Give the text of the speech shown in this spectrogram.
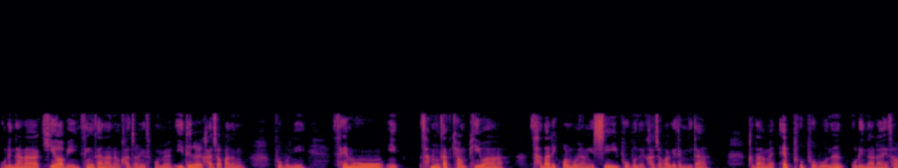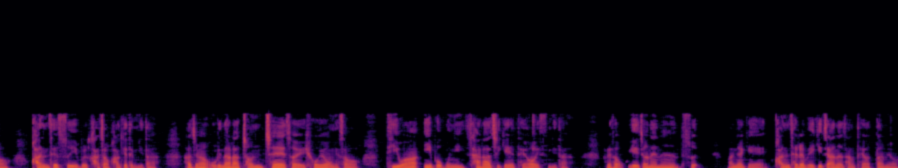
우리나라 기업이 생산하는 과정에서 보면 이득을 가져가는 부분이 세모인 삼각형 B와 사다리꼴 모양의 C 부분을 가져가게 됩니다. 그 다음에 F 부분은 우리나라에서 관세 수입을 가져가게 됩니다. 하지만 우리나라 전체에서의 효용에서 D와 E 부분이 사라지게 되어 있습니다. 그래서 예전에는 수, 만약에 관세를 매기지 않은 상태였다면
